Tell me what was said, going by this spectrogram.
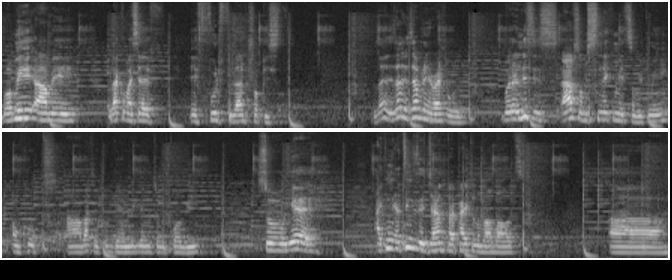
But me, I'm a, like myself, a food philanthropist. Is that, is that, is that the right word? But then this is, I have some snake meats with me, uncooked. I'm about to cook them, make them into nkwobi. So yeah, I think I think it's a giant python of about uh,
